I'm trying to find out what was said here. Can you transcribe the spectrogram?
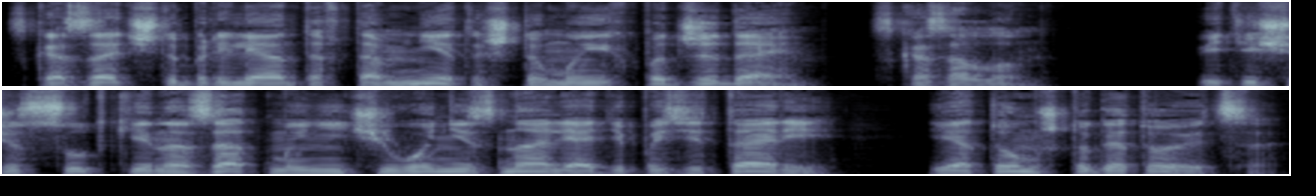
«Сказать, что бриллиантов там нет и что мы их поджидаем», — сказал он. «Ведь еще сутки назад мы ничего не знали о депозитарии и о том, что готовится.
